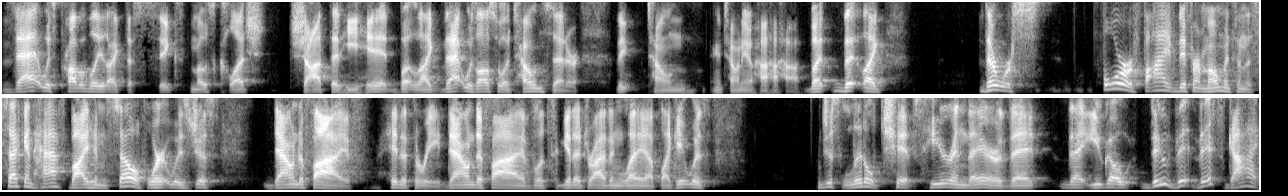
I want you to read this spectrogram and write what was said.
that was probably like the sixth most clutch shot that he hit. But like that was also a tone setter. The tone Antonio, ha ha ha. But the, like there were four or five different moments in the second half by himself where it was just down to five, hit a three, down to five, let's get a driving layup. Like it was just little chips here and there that that you go, dude, th- this guy,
